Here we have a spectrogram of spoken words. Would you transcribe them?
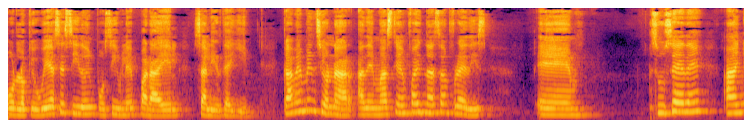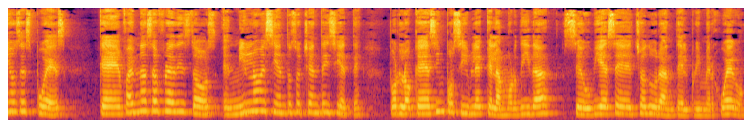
por lo que hubiese sido imposible para él salir de allí. Cabe mencionar además que en Five Nights at Freddy's em, sucede años después que en Five Nights at Freddy's 2 en 1987 por lo que es imposible que la mordida se hubiese hecho durante el primer juego,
